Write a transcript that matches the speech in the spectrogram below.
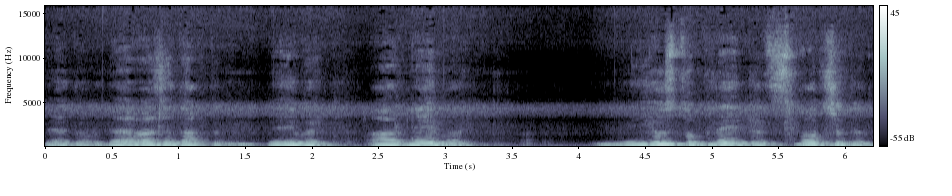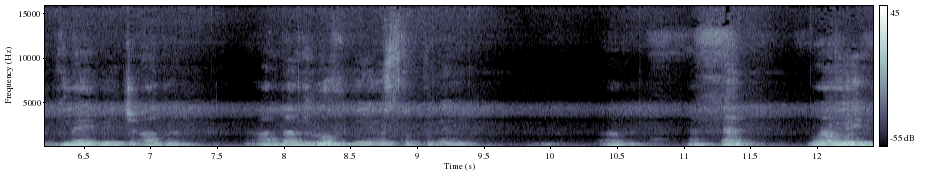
there. There was a doctor, they were our neighbor. We used to play, the small children play with each other. On the roof, we used to play. Um, and that boy,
